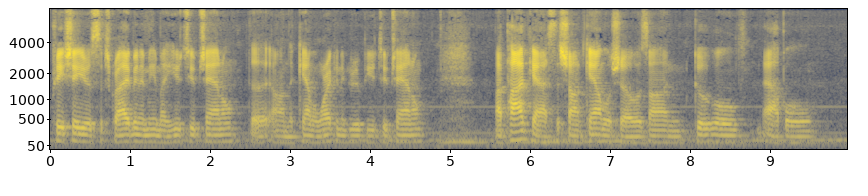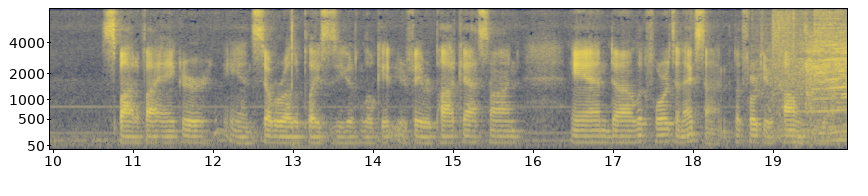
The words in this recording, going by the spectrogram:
appreciate you subscribing to me, my YouTube channel, the on the Campbell Marketing Group YouTube channel. My podcast, The Sean Campbell Show, is on Google, Apple, Spotify, Anchor, and several other places you can locate your favorite podcasts on. And uh, look forward to next time. Look forward to your comments.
